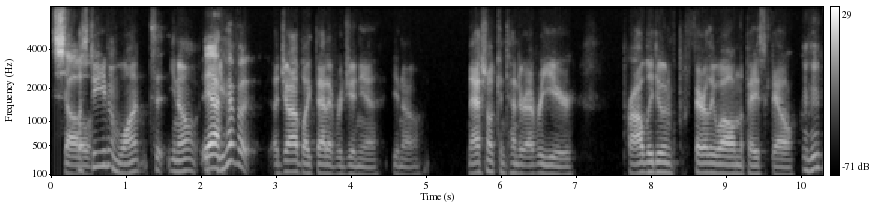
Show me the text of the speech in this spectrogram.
So, Plus, do you even want to, you know, yeah, you have a, a job like that at Virginia, you know, national contender every year, probably doing fairly well on the pay scale. Mm-hmm.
